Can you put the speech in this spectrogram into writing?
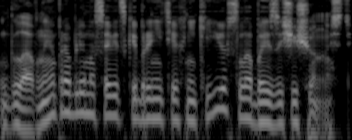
Главная проблема советской бронетехники – ее слабая защищенность.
